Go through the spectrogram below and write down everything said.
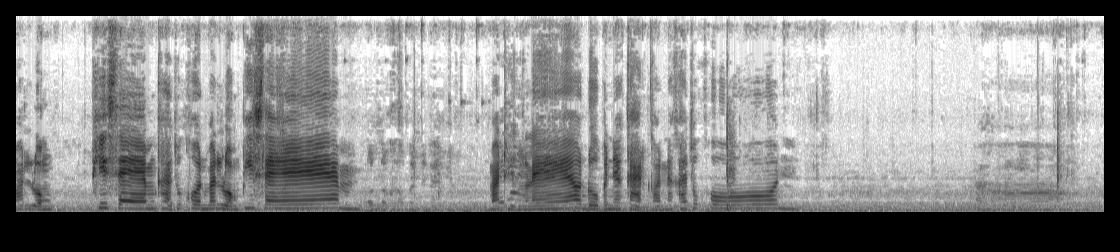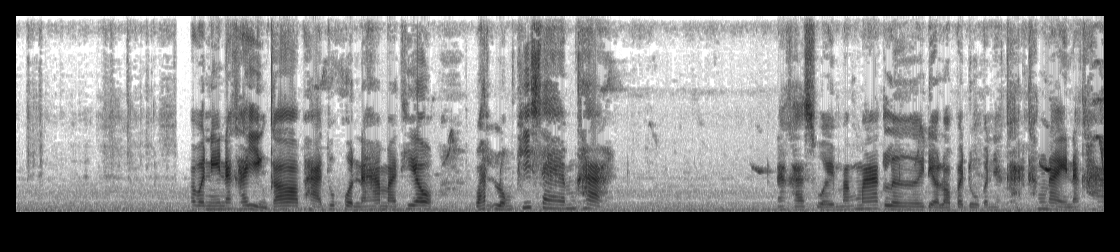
วัดหลวงพี่แซมค่ะ ทุกคนวัดหลวงพี่แซมรถเราเข้าไปไม่ได้มาถึงแล้วดูบรรยากาศก่อนนะคะ ทุกคนอ๋อวันนี้นะคะ หญิงก็พาทุกคนนะคะมาเที่ยววัดหลวงพี่แซมค่ะ นะคะ สวยมาก ๆ เลย เดี๋ยวเราไปดูบรรยากาศข้างในนะคะ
